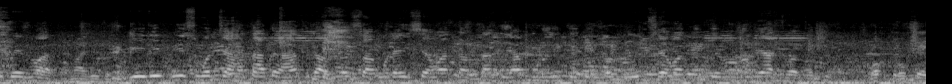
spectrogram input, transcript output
उमेदवार गेली वीस वर्ष हातात हात घालून सांगोल्याची सेवा करतात. यापुढे ते दोघं सेवा करतील म्हणून आश्वासन. ओके.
